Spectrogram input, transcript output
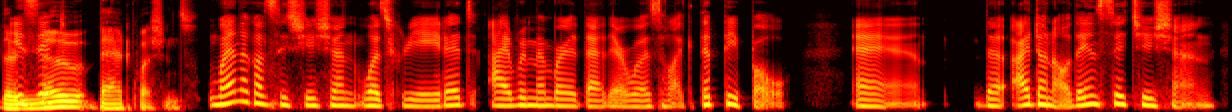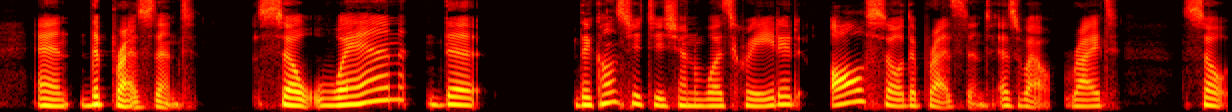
there are Is it- no bad questions. When the Constitution was created, I remember that there was like the people and the I don't know, the institution and the president. So when the the Constitution was created, also the president as well, right? So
